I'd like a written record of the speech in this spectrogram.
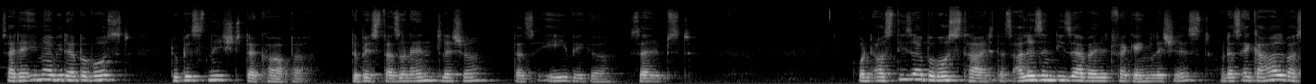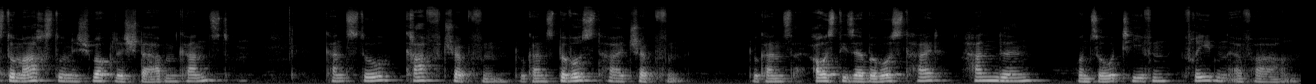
Sei dir immer wieder bewusst, du bist nicht der Körper. Du bist das Unendliche, das ewige Selbst. Und aus dieser Bewusstheit, dass alles in dieser Welt vergänglich ist und dass egal was du machst, du nicht wirklich sterben kannst, kannst du Kraft schöpfen, du kannst Bewusstheit schöpfen. Du kannst aus dieser Bewusstheit handeln und so tiefen Frieden erfahren.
